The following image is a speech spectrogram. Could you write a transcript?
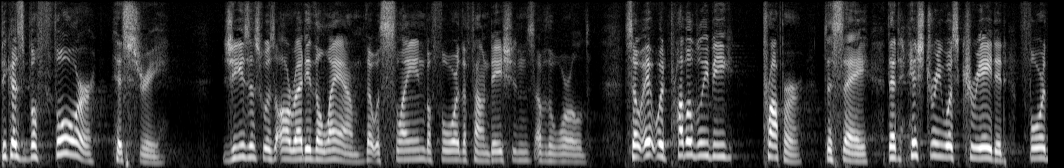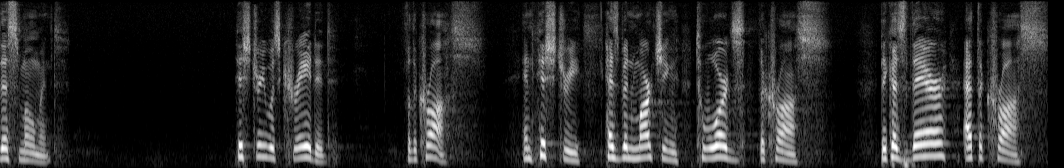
because before history, Jesus was already the lamb that was slain before the foundations of the world. So it would probably be proper to say that history was created for this moment. History was created for the cross and history has been marching towards the cross. Because there at the cross,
